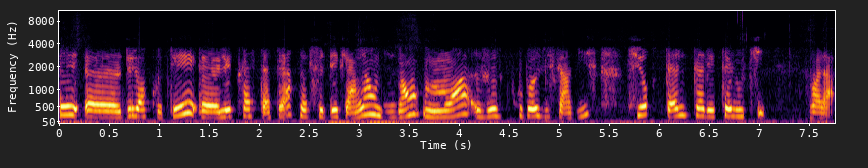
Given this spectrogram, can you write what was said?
Et euh, de leur côté, euh, les prestataires peuvent se déclarer en disant moi, je propose du service sur tel, tel et tel outil. Voilà.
